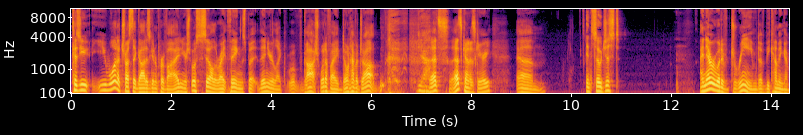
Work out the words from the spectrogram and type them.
because you you want to trust that God is going to provide, and you're supposed to say all the right things, but then you're like, well, gosh, what if I don't have a job? Yeah. that's that's kind of scary. Um, and so just, I never would have dreamed of becoming a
